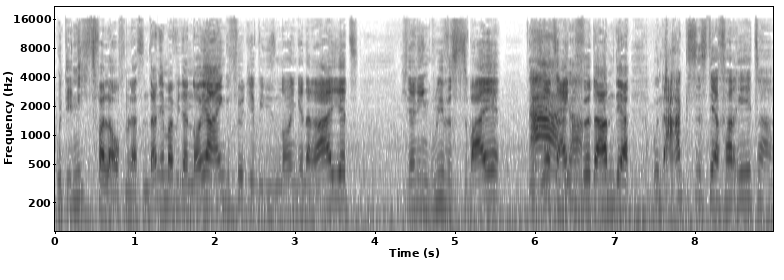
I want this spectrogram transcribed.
und die nichts verlaufen lassen. Dann immer wieder neue eingeführt, hier wie diesen neuen General jetzt. Ich nenne ihn Grievous 2, den sie Ah, jetzt ja. eingeführt haben. Der, und Hux ist der Verräter.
